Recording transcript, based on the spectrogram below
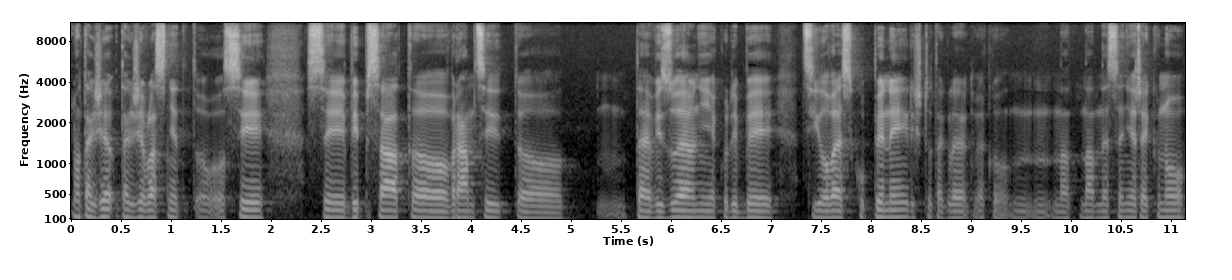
No takže, takže vlastně to si, si vypsat v rámci to, té vizuální jako kdyby cílové skupiny, když to takhle jako nadneseně řeknu,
